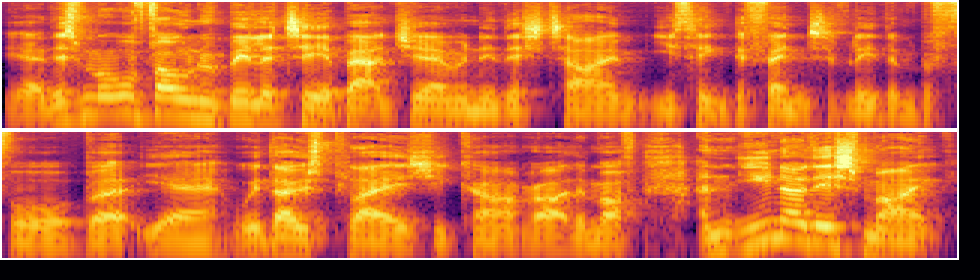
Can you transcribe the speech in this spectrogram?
Yeah, there's more vulnerability about Germany this time, you think, defensively than before. But yeah, with those players, you can't write them off. And you know this, Mike,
